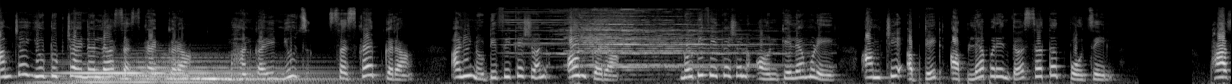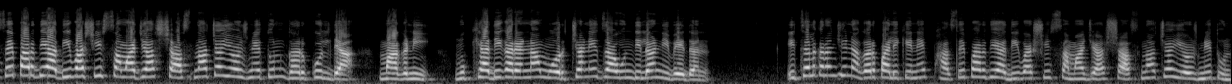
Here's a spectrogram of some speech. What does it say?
आमच्या यूट्यूब चॅनलला सबस्क्राईब करा. महानकारी न्यूज सबस्क्राईब करा आणि नोटिफिकेशन ऑन करा. नोटिफिकेशन ऑन केल्यामुळे आमचे अपडेट आपल्यापर्यंत सतत पोहोचेल. फासेपारधी आदिवासी समाजास शासनाच्या योजनेतून घरकुल द्या. मागणी. मुख्याधिकाऱ्यांना मोर्चाने जाऊन दिलं निवेदन. इचलकरंजी नगरपालिकेने फासेपारधी आदिवासी समाजास शासनाच्या योजनेतून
